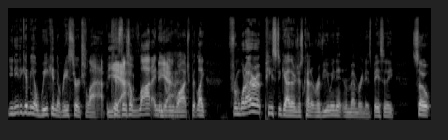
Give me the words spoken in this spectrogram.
You need to give me a week in the research lab because Yeah. there's a lot I need Yeah. to rewatch. But like from what I pieced together, just kind of reviewing it and remembering is basically so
